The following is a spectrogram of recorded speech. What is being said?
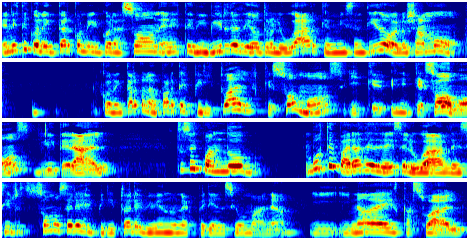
En este conectar con el corazón, en este vivir desde otro lugar, que en mi sentido lo llamo conectar con la parte espiritual que somos y que, que somos, literal. Entonces cuando vos te parás desde ese lugar, de decir, somos seres espirituales viviendo una experiencia humana y, nada es casual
